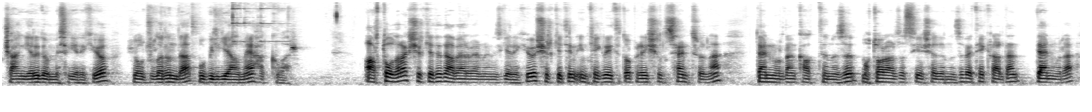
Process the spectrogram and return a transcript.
uçağın geri dönmesi gerekiyor. Yolcuların da bu bilgiyi almaya hakkı var. Artı olarak şirkete de haber vermeniz gerekiyor. Şirketin Integrated Operation Center'ına Denver'dan kalktığınızı, motor arızası yaşadığınızı ve tekrardan Denver'a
